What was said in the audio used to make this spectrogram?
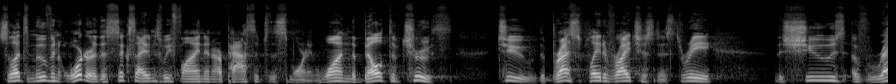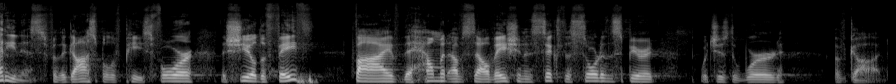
So let's move in order the six items we find in our passage this morning. One, the belt of truth. Two, the breastplate of righteousness. Three, the shoes of readiness for the gospel of peace. Four, the shield of faith. Five, the helmet of salvation. And six, the sword of the Spirit, which is the word of God.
